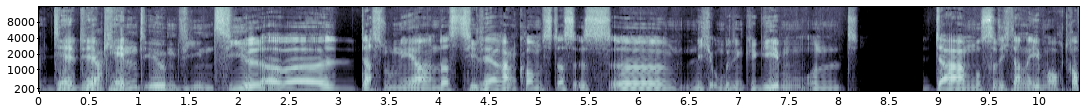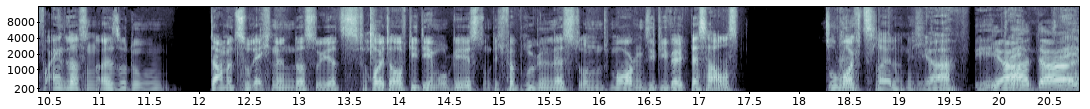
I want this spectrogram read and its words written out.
Der, der Ja? kennt irgendwie ein Ziel, aber dass du näher an das Ziel herankommst, das ist äh, nicht unbedingt gegeben und da musst du dich dann eben auch drauf einlassen. Also du damit zu rechnen, dass du jetzt heute auf die Demo gehst und dich verprügeln lässt und morgen sieht die Welt besser aus. So läuft's leider nicht. Ja, Ja, da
